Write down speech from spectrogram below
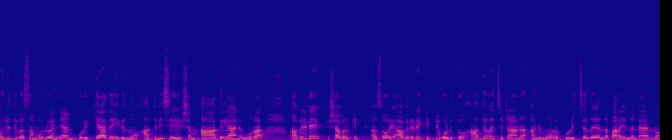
ഒരു ദിവസം മുഴുവൻ ഞാൻ കുളിക്കാതെ ഇരുന്നു. അതിനുശേഷം ആദില നൂറ അവരുടെ ഷവർ കിറ്റ് സോറി അവരുടെ കിറ്റ് കൊടുത്തു. അത് വെച്ചിട്ടാണ് അനുമോൾ കുളിച്ചത് എന്ന് പറയുന്നുണ്ടായിരുന്നു.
